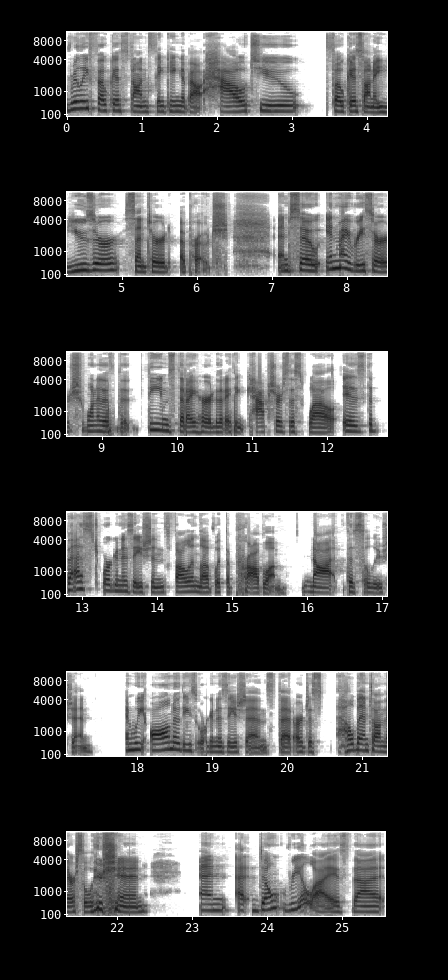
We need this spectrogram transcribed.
really focused on thinking about how to focus on a user centered approach. And so, in my research, one of the, the, themes that I heard that I think captures this well is the best organizations fall in love with the problem, not the solution. And we all know these organizations that are just hell bent on their solution and uh, don't realize that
